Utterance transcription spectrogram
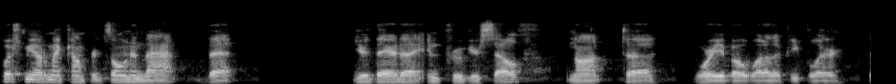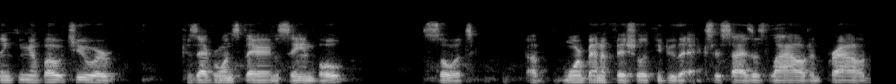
pushed me out of my comfort zone in that that you're there to improve yourself, not to worry about what other people are thinking about you or because everyone's there in the same boat. So it's uh, more beneficial if you do the exercises loud and proud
